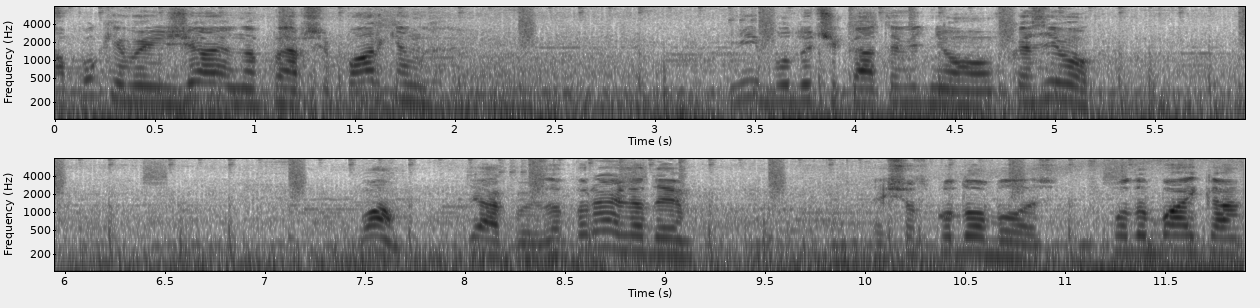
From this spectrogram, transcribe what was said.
А поки виїжджаю на перший паркінг і буду чекати від нього вказівок. Вам дякую за перегляди. Якщо сподобалось, вподобайка.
